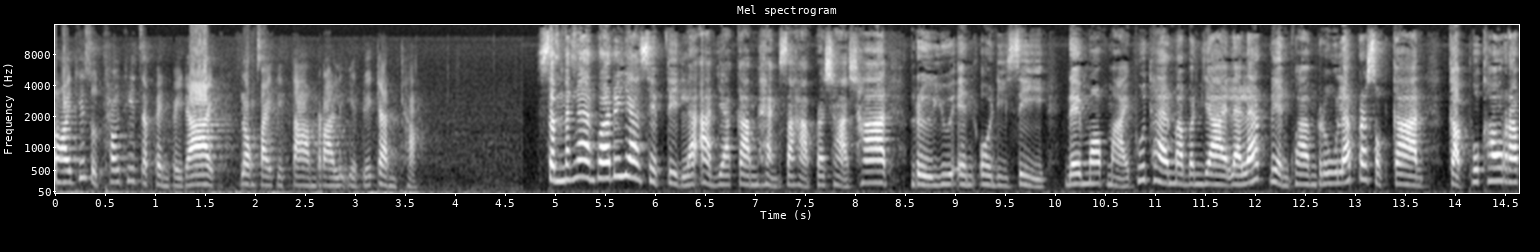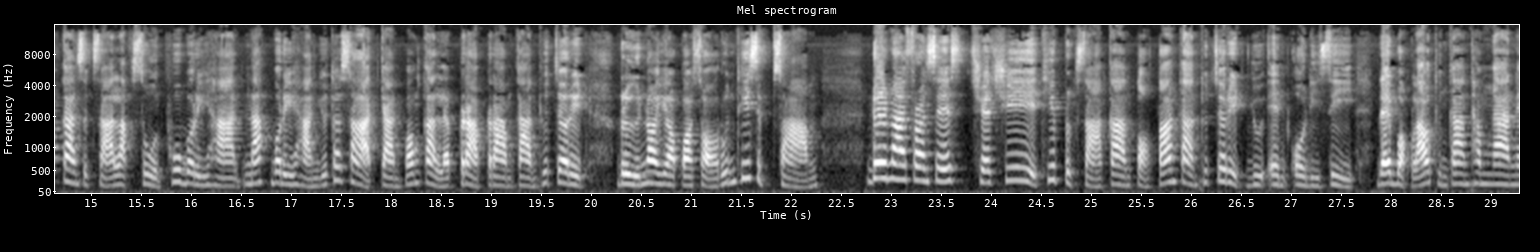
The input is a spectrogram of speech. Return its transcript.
น้อยที่สุดเท่าที่จะเป็นไปได้ ลองไปติดตามรายละเอียดด้วยกันค่ะสำนักงานว่าด้วยยาเสพติดและอาชญากรรมแห่งสหประชาชาติ หรือ UNODC ได้มอบหมายผู้แทนมาบรรยายและแลกเปลี่ยนความรู้และประสบการณ์ กับผู้เข้ารับการศึกษาหลักสูตร ผู้บริหารนักบริหารยุทธศาสตร์ การป้องกันและปราบปรามการทุจริต หรือนยปสรุ่นที่ 13 โดยนายฟรานซิสเชชชีที่ปรึกษาการต่อต้านการทุจริต UNODC ได้บอกเล่าถึงการทำงานใน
